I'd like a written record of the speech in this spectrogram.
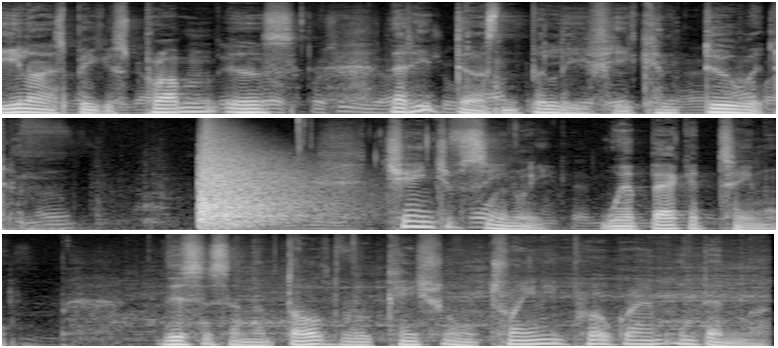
Eli's biggest problem is that he doesn't believe he can do it. Change of scenery. We're back at Tamu. This is an adult vocational training program in Denmark.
